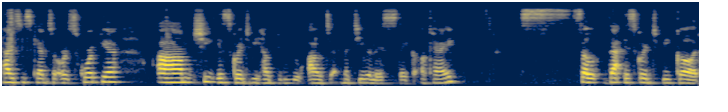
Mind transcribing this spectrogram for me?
Pisces cancer or Scorpio. Um, she is going to be helping you out materialistic okay? So that is going to be good.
